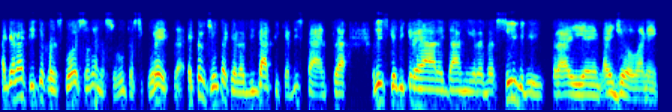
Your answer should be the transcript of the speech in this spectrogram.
ha garantito che le scuole sono in assoluta sicurezza e per giunta che la didattica a distanza rischia di creare danni irreversibili tra i, eh, ai giovani.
